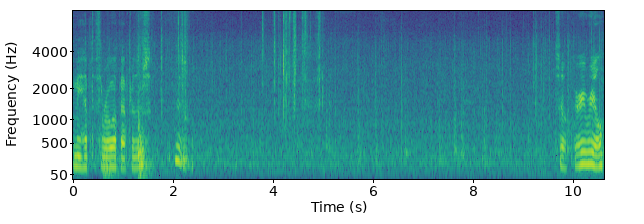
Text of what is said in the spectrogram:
I may have to throw up after this. So, very real.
